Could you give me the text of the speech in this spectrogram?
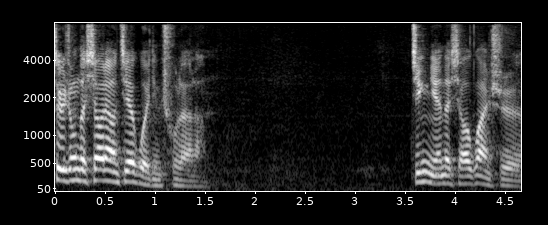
最终的销量结果已经出来了，今年的销冠是。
